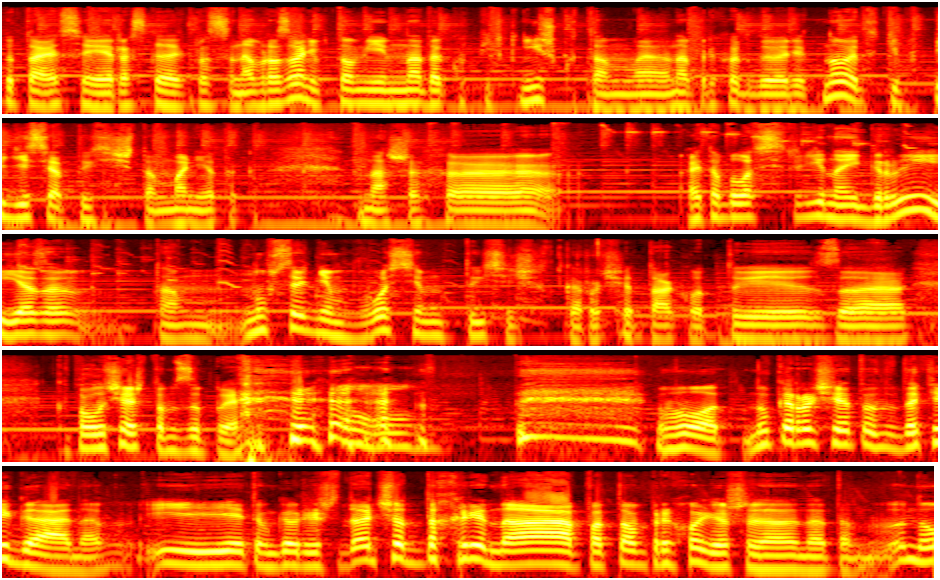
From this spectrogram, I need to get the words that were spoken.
пытаюсь ей рассказать про ценообразование, потом им надо купить книжку, там, она приходит, говорит, ну, это типа 50 тысяч там монеток наших, э, это была середина игры, и я за там, ну, в среднем 8 тысяч, короче, так вот ты за... Получаешь там ЗП. Вот, ну, короче, это дофига она. И ей там говоришь, да что до хрена, потом приходишь, она там, ну,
